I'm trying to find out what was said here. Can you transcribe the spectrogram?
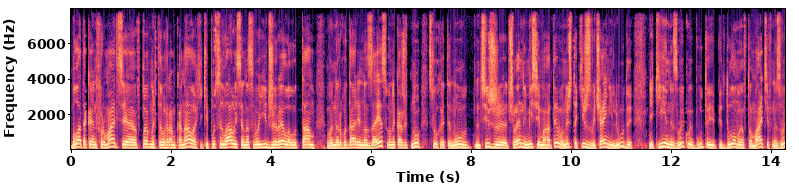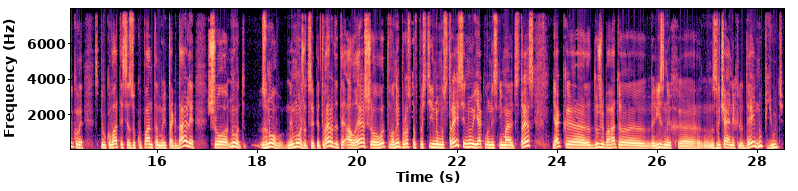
Була така інформація в певних телеграм-каналах, які посилалися на свої джерела, от там в Енергодарі на ЗАЕС. Вони кажуть: ну слухайте, ну ці ж члени місії МАГАТЕ, вони ж такі ж звичайні люди, які не звикли бути під дулами автоматів, не звикли спілкуватися з окупантами і так далі. Що ну от. Знову не можу це підтвердити, але що от вони просто в постійному стресі. Ну як вони знімають стрес, як е, дуже багато різних е, звичайних людей ну п'ють.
